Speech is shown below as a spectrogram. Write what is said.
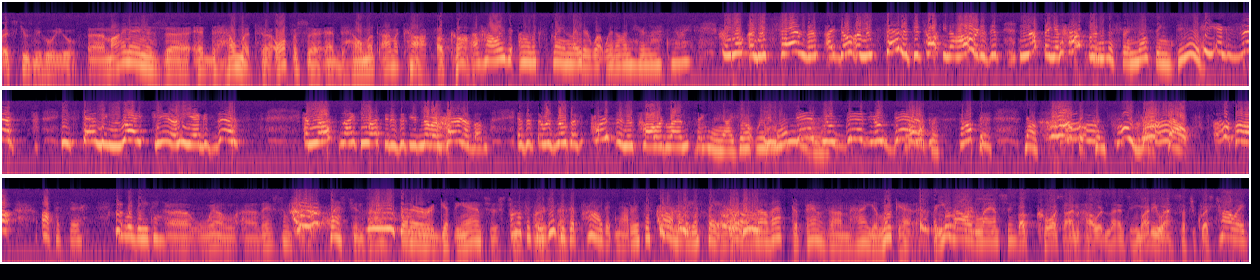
Excuse me, who are you? Uh, my name is uh, Ed Helmut, uh, Officer Ed Helmut. I'm a cop. A cop. Uh, Howard, I'll explain later what went on here last night. I don't understand this. I don't understand it. You're talking to Howard as if nothing had happened. Jennifer, nothing did. He exists. He's standing right here. He exists. And last night you acted as if you'd never heard of him, as if there was no such person as Howard Lansing. Darling, I don't remember. You remember. did. You did. You did. Jennifer, stop it. Now stop it. Control yourself. Officer, you were leaving. Uh, well, uh, there's some questions I'd better get the answers to Officer, first. this Uh, is a private matter. It's a family affair. Well, now that depends on how you look at it. Are you Howard Lansing? Of course I'm Howard Lansing. Why do you ask such a question? Howard,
